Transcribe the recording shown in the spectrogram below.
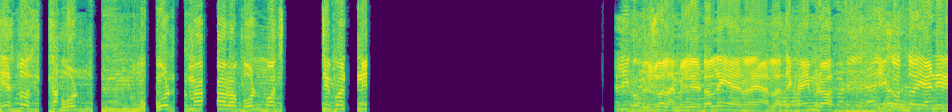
यस्तो भोट भोटमा र भोट पछि पनि अहिलेको भिजुअल हामीले डल्लै यहाँ यहाँहरूलाई देखायौँ र के कस्तो यहाँनिर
